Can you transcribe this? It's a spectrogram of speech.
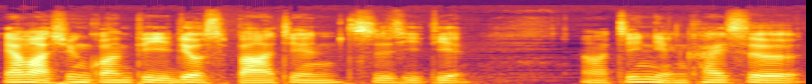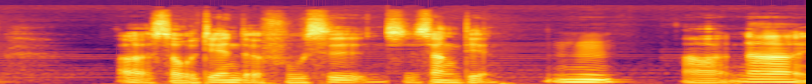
亚马逊关闭六十八间实体店，啊，今年开设呃首间的服饰时尚店。嗯啊，那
